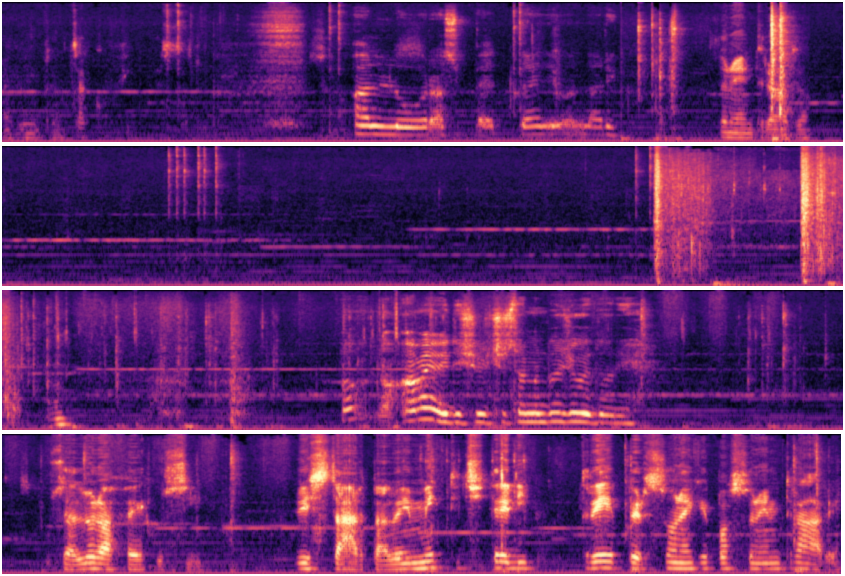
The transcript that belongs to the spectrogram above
È venuto un sacco figo questa studia. Allora, aspetta, eh, devo andare sono entrato. Oh, no, a me mi dice che ci stanno due giocatori. Scusa, allora fai così. Restartalo e mettici tre, di, tre persone che possono entrare.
